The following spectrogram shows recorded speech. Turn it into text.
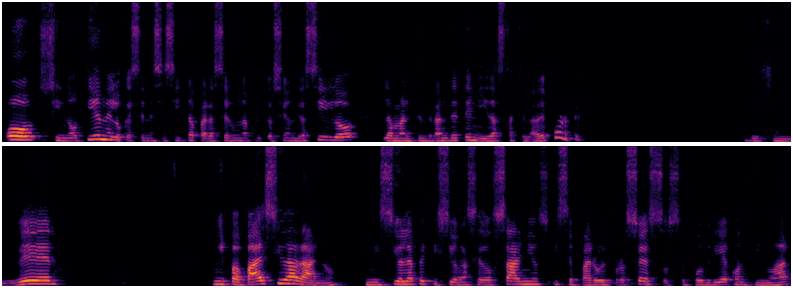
O si no tiene lo que se necesita para hacer una aplicación de asilo, la mantendrán detenida hasta que la deporten. Déjenme ver. Mi papá es ciudadano Inició la petición hace dos años y se paró el proceso. ¿Se podría continuar?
